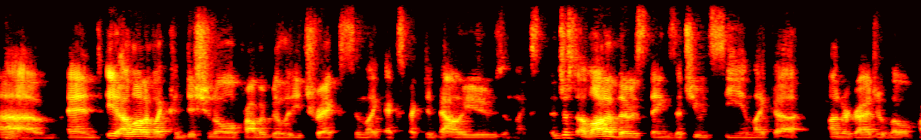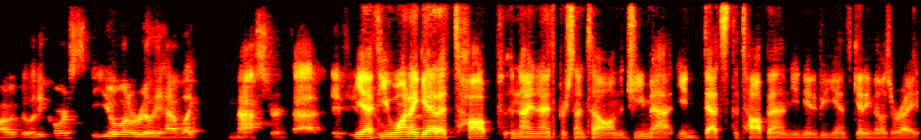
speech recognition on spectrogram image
um and a lot of like conditional probability tricks and like expected values and like just a lot of those things that you would see in like a undergraduate level probability course you'll want to really have like mastered that. If, if yeah, if you want to get a top 99th percentile on the GMAT, you, that's the top end. You need to be getting those right.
